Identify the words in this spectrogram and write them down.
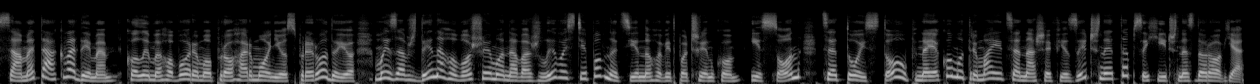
Саме так, Вадиме. Коли ми говоримо про гармонію з природою, ми завжди наголошуємо на важливості повноцінного відпочинку. І сон це той стовп, на якому тримається наше фізичне та психічне здоров'я.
